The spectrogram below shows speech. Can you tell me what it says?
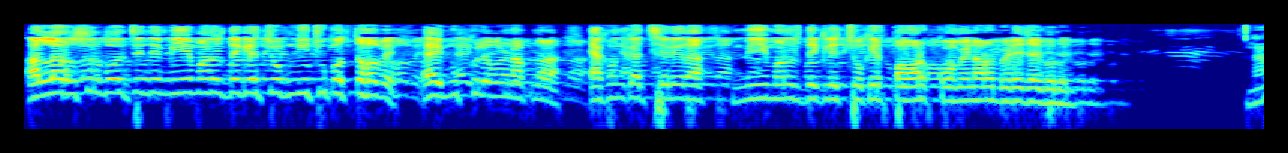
আল্লাহ রসুল বলছেন যে, মেয়ে মানুষ দেখলে চোখ নিচু করতে হবে। এই মুখ খুলে বলেন আপনারা। এখনকার ছেলেরা মেয়ে মানুষ দেখলে চোখের পাওয়ার কমে না আরও বেড়ে যায় বলুন। না?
